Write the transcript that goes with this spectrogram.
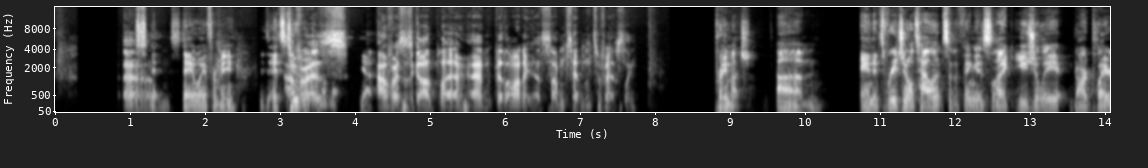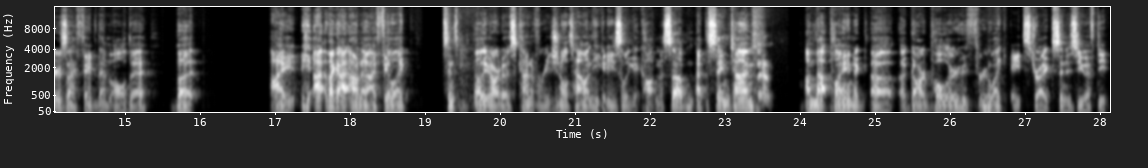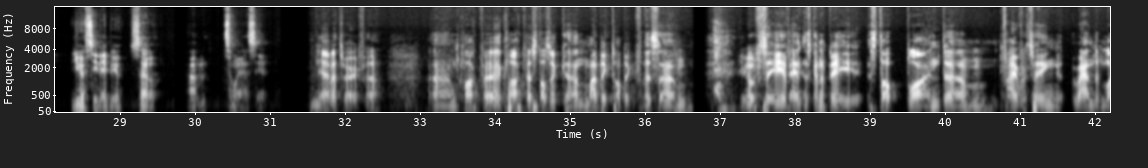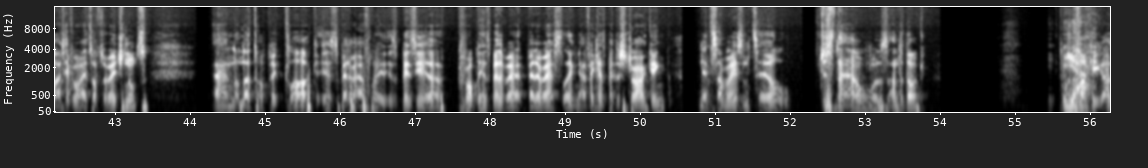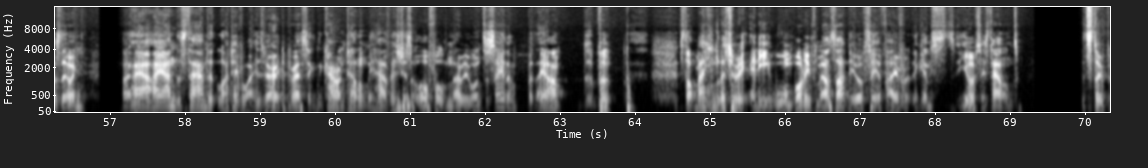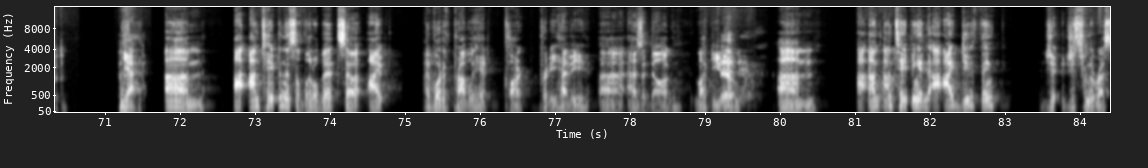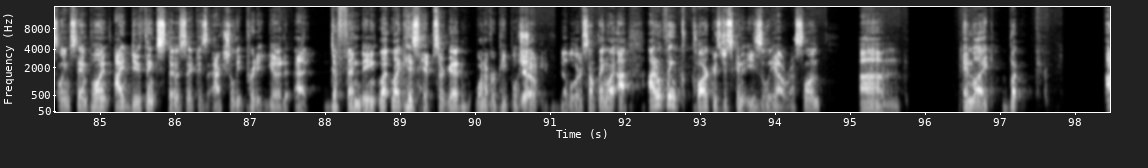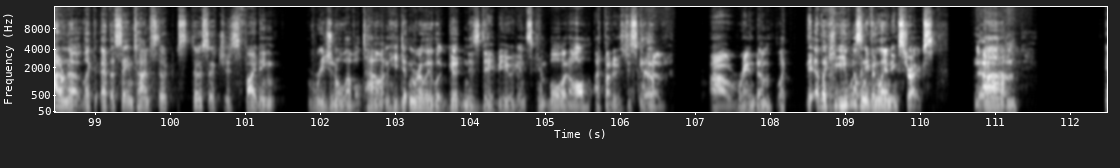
Um, st- stay away from me. It's, it's too Alvarez, yeah. Alvarez is a guard player, and Belluardo has some semblance of wrestling. pretty much um and it's regional talent so the thing is like usually guard players i fade them all day but i, I like I, I don't know i feel like since Belluardo's kind of regional talent he could easily get caught in a sub at the same time Yep. I'm not playing a, a, a guard puller who threw like eight strikes in his ufd ufc debut so um that's the way i see it Yeah, that's very fair. Um, Clark, Clark versus Stosic. Um, my big topic for this um, UFC event is going to be stop blind um, favoriting random light heavyweights off the regionals. And on that topic, Clark is a better athlete, is busier, probably has better better wrestling. I think has better striking. And yet, for some reason, till just now, was underdog. What Yeah. the fuck are you guys doing? Like, I, I understand that light heavyweight is very depressing. The current talent we have is just awful. and Nobody wants to see them, but they aren't. But stop making literally any warm body from outside the UFC a favorite against UFC's talent. It's stupid. yeah um I, i'm taping this a little bit so i i would have probably hit clark pretty heavy uh as a dog like you Yeah. did um I, i'm i'm taping it and i, I do think j- just from the wrestling standpoint i do think stosic is actually pretty good at defending like, like his hips are good whenever people shoot Yeah. double or something like i i don't think clark is just going to easily out wrestle him um and like but I don't know. Like at the same time, Sto- Stosic is fighting regional level talent. and He didn't really look good in his debut against Kimball at all. I thought it was just kind Yeah. of uh, random. Like like he, he wasn't even landing strikes. Yeah. Um,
